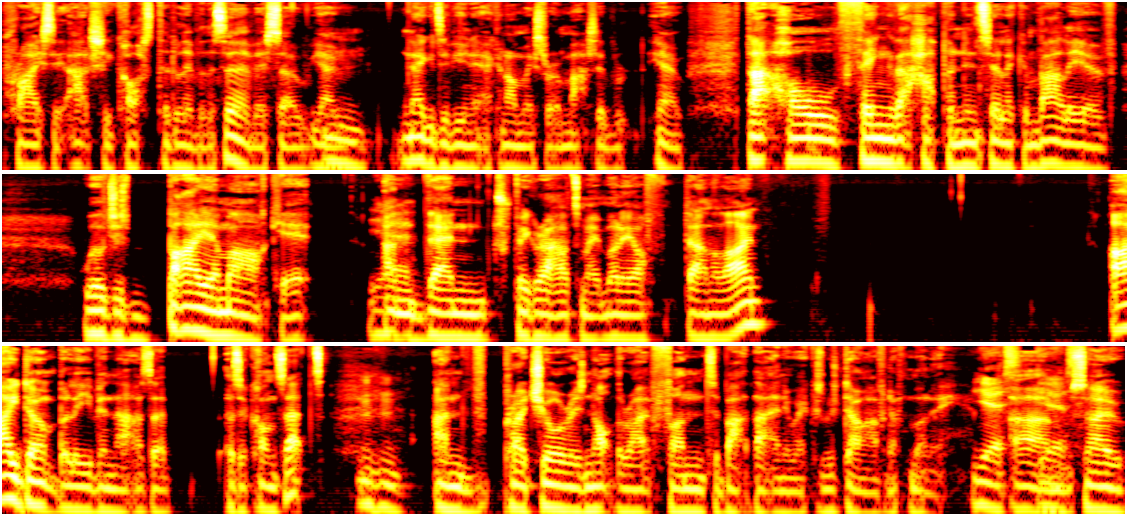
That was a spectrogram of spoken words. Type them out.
price it actually costs to deliver the service. So, you know, Mm. negative unit economics are a massive, you know, that whole thing that happened in Silicon Valley of we'll just buy a market yeah, and then figure out how to make money off down the line. I don't believe in that as a as a concept, mm-hmm. and Praetura is not the right fund to back that anyway because we don't have enough money. yes, Um, yes, So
